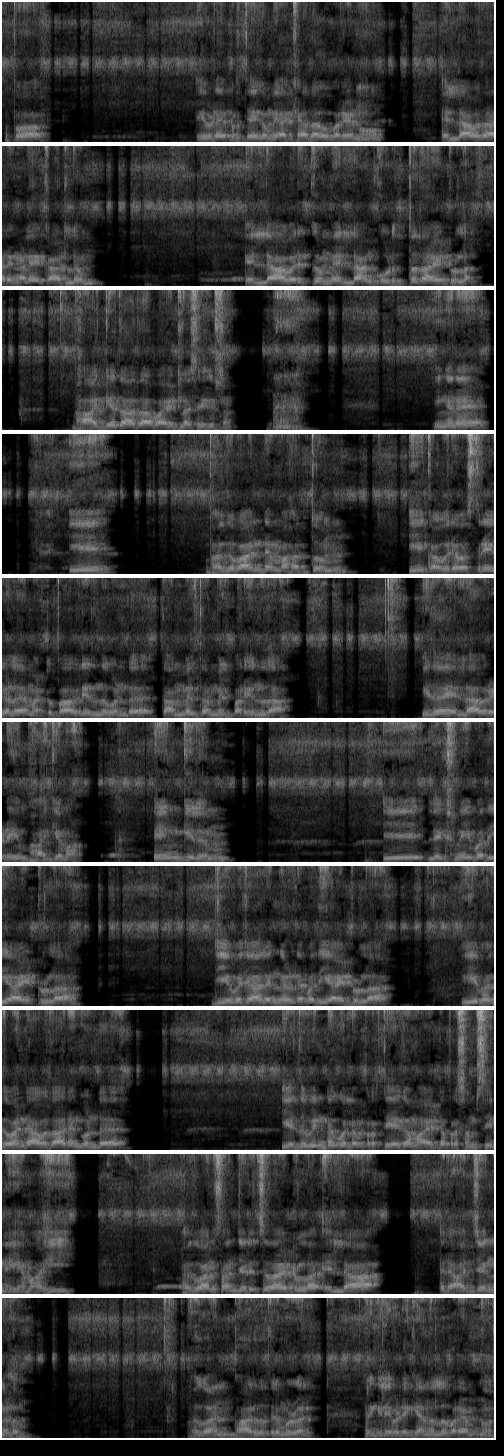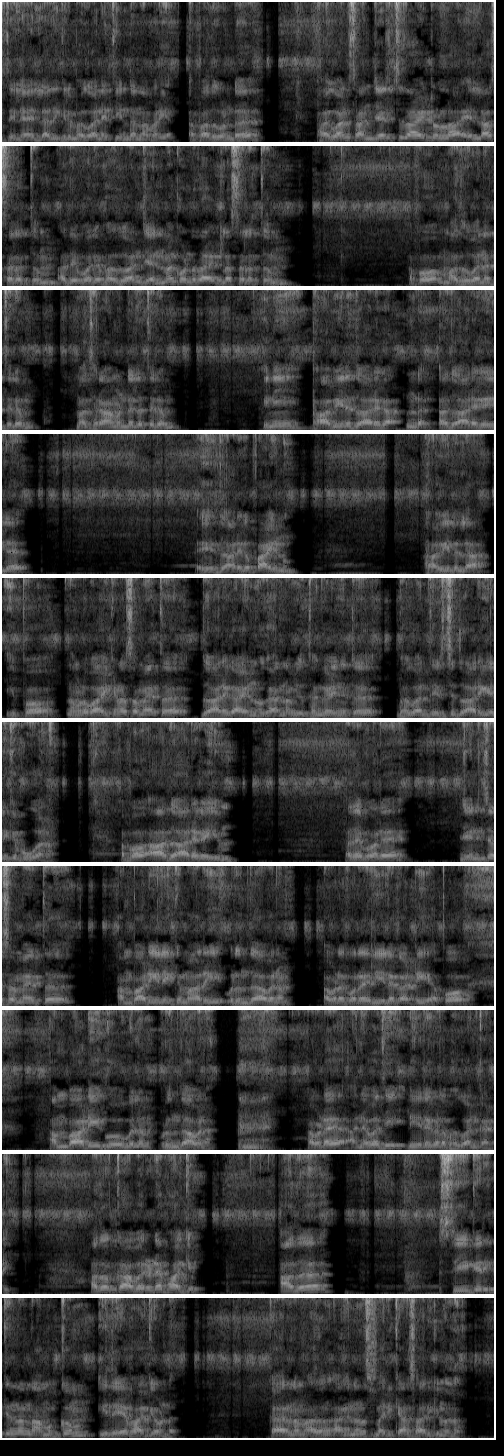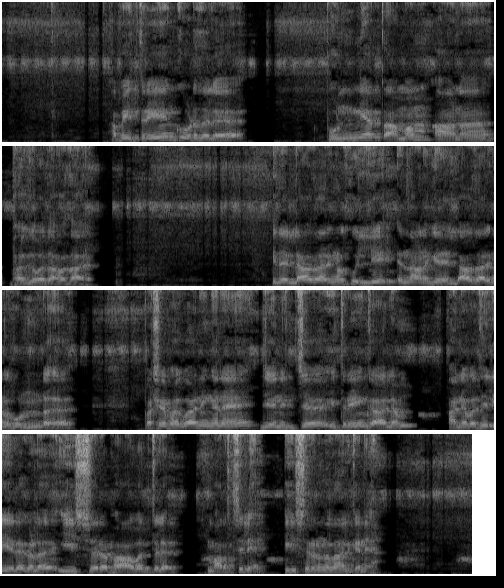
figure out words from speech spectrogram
അപ്പോൾ ഇവിടെ പ്രത്യേകം വ്യാഖ്യാതാവ് പറയണു. എല്ലാ അവതാരങ്ങളെക്കാട്ടിലും എല്ലാവർക്കും എല്ലാം കൊടുത്തതായിട്ടുള്ള ഭാഗ്യദാതാവായിട്ടുള്ള ശ്രീകൃഷ്ണൻ. ഇങ്ങനെ ഈ ഭഗവാന്റെ മഹത്വം ഈ കൗരവ സ്ത്രീകൾ മട്ടുപ്പാവിലിരുന്നു കൊണ്ട് തമ്മിൽ തമ്മിൽ പറയുന്നതാണ്. ഇത് എല്ലാവരുടെയും ഭാഗ്യമാണ്. എങ്കിലും ഈ ലക്ഷ്മീപതിയായിട്ടുള്ള ജീവജാലങ്ങളുടെ പതിയായിട്ടുള്ള ഈ ഭഗവാന്റെ അവതാരം കൊണ്ട് യദുവിന്റെ കുലം പ്രത്യേകമായിട്ട് പ്രശംസനീയമായി. ഭഗവാൻ സഞ്ചരിച്ചതായിട്ടുള്ള എല്ലാ രാജ്യങ്ങളും ഭഗവാൻ ഭാരതത്തിൽ മുഴുവൻ അല്ലെങ്കിൽ എവിടേക്കാന്നുള്ളത് പറയാൻ നിർത്തിയില്ല എല്ലാ ദിക്കിലും ഭഗവാൻ എത്തിയിട്ടുണ്ടെന്നാണ് പറയാം. അപ്പം അതുകൊണ്ട് ഭഗവാൻ സഞ്ചരിച്ചതായിട്ടുള്ള എല്ലാ സ്ഥലത്തും അതേപോലെ ഭഗവാൻ ജന്മം കൊണ്ടതായിട്ടുള്ള സ്ഥലത്തും അപ്പോൾ മധുവനത്തിലും മധുരാമണ്ഡലത്തിലും ഇനി ഭാവിയിൽ ദ്വാരക ഉണ്ട്. ആ ദ്വാരകയിൽ ദ്വാരക പായണു ഭാവിയിലല്ല ഇപ്പോൾ നമ്മൾ വായിക്കുന്ന സമയത്ത് ദ്വാരക ആയിരുന്നു കാരണം യുദ്ധം കഴിഞ്ഞിട്ട് ഭഗവാൻ തിരിച്ച് ദ്വാരകയിലേക്ക് പോവുകയാണ്. അപ്പോൾ ആ ദ്വാരകയും അതേപോലെ ജനിച്ച സമയത്ത് അമ്പാടിയിലേക്ക് മാറി വൃന്ദാവനം അവിടെ കുറേ ലീല കാട്ടി. അപ്പോൾ അമ്പാടി ഗോകുലം വൃന്ദാവനം. അവിടെ അനവധി ലീലകൾ ഭഗവാൻ കാട്ടി. അതൊക്കെ അവരുടെ ഭാഗ്യം. അത് സ്വീകരിക്കുന്ന നമുക്കും ഇതേ ഭാഗ്യമുണ്ട്. കാരണം അത് അങ്ങനെ സ്മരിക്കാൻ സാധിക്കുന്നല്ലോ അപ്പോൾ ഇത്രയും കൂടുതൽ പുണ്യതമം ആണ് ഭഗവത് അവതാരം. ഇതെല്ലാ അവതാരങ്ങൾക്കും ഇല്ലേ എന്നാണെങ്കിൽ എല്ലാ അവതാരങ്ങൾക്കും ഉണ്ട്. പക്ഷേ ഭഗവാൻ ഇങ്ങനെ ജനിച്ച് ഇത്രയും കാലം അനവധി ലീലകൾ ഈശ്വര ഭാവത്തിൽ മറച്ചില്ല? ഈശ്വരൻ എന്നുള്ള നിൽക്കന്നെയാണ്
